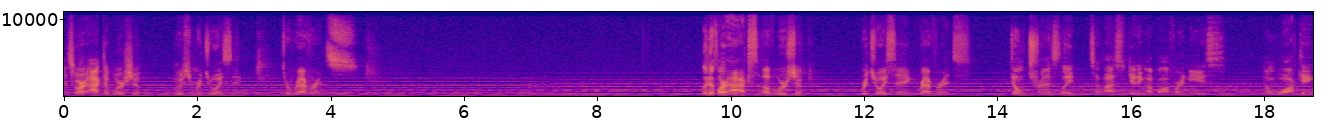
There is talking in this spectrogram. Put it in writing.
And so our act of worship moves from rejoicing to reverence. But if our acts of worship, rejoicing, reverence don't translate to us getting up off our knees and walking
